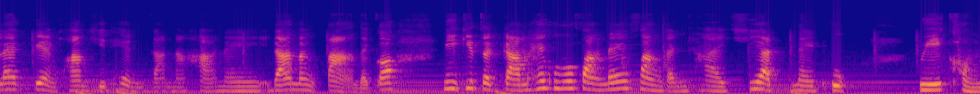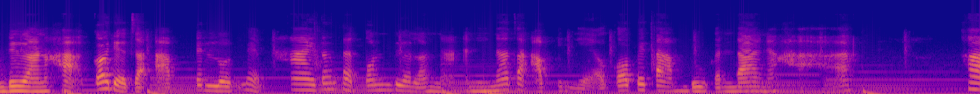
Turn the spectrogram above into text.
แลกเปลี่ยนความคิดเห็นกันนะคะ ในด้านต่างๆ แต่ก็มีกิจกรรมให้คุณผู้ฟังได้ฟังกันคลายเครียดในทุก วีคของเดือนค่ะ ก็เดี๋ยวจะอัพเป็นรถแมพให้ตั้งแต่ต้นเดือนแล้วนะ อันนี้น่าจะอัพไปแล้วก็ไปตามดูกันได้นะคะ ค่ะ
